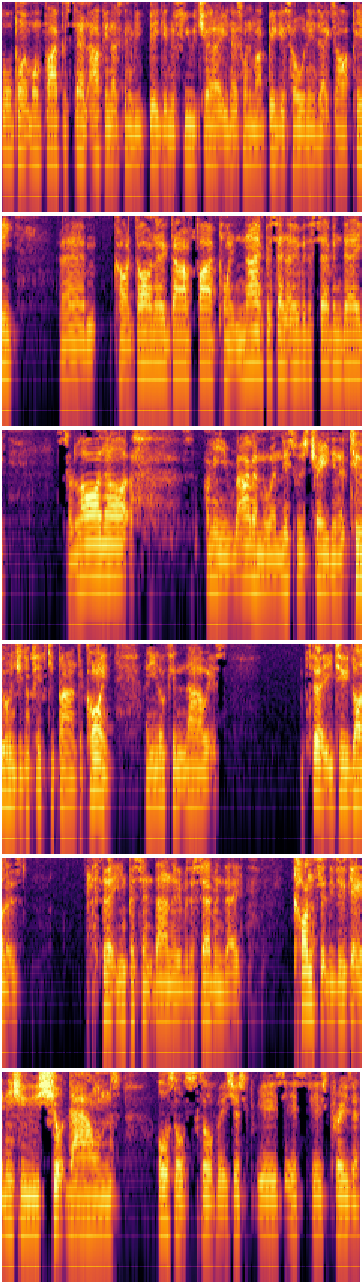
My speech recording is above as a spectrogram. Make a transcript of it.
4.15%. I think that's going to be big in the future. You know, it's one of my biggest holdings, XRP. Um, Cardano down 5.9% over the seven day. Solana, I mean, I remember when this was trading at £250 a coin, and you're looking now, it's $32. 13% down over the seven day, constantly just getting issues, shutdowns, all sorts of stuff. It's just, it's, it's, it's crazy.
